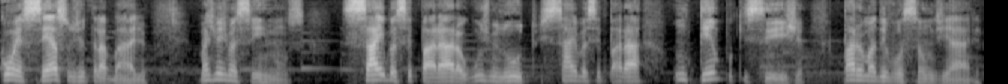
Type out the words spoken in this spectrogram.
com excesso de trabalho. Mas mesmo assim, irmãos, saiba separar alguns minutos, saiba separar um tempo que seja para uma devoção diária,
